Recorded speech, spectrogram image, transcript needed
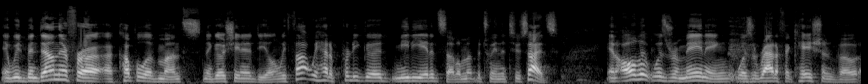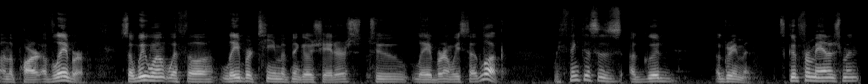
And we'd been down there for a, a couple of months negotiating a deal, and we thought we had a pretty good mediated settlement between the two sides. And all that was remaining was a ratification vote on the part of labor. So we went with a labor team of negotiators to labor, and we said, look, we think this is a good agreement. It's good for management,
